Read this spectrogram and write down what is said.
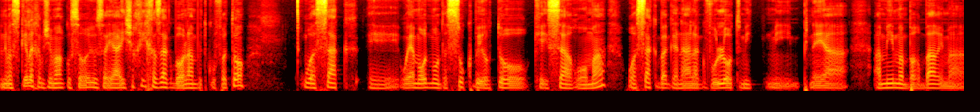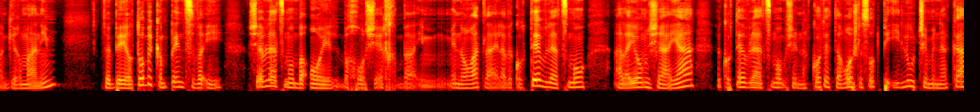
אני מזכיר לכם שמרקוס אורליוס היה האיש הכי חזק בעולם בתקופתו. הוא עסק, uh, הוא היה מאוד מאוד עסוק בהיותו קיסר רומא, הוא עסק בהגנה על הגבולות מפני העמים הברברים הגרמנים. ובהיותו בקמפיין צבאי, יושב לעצמו באוהל, בחושך, עם מנורת לילה, וכותב לעצמו על היום שהיה, וכותב לעצמו בשביל לנקות את הראש, לעשות פעילות שמנקה,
